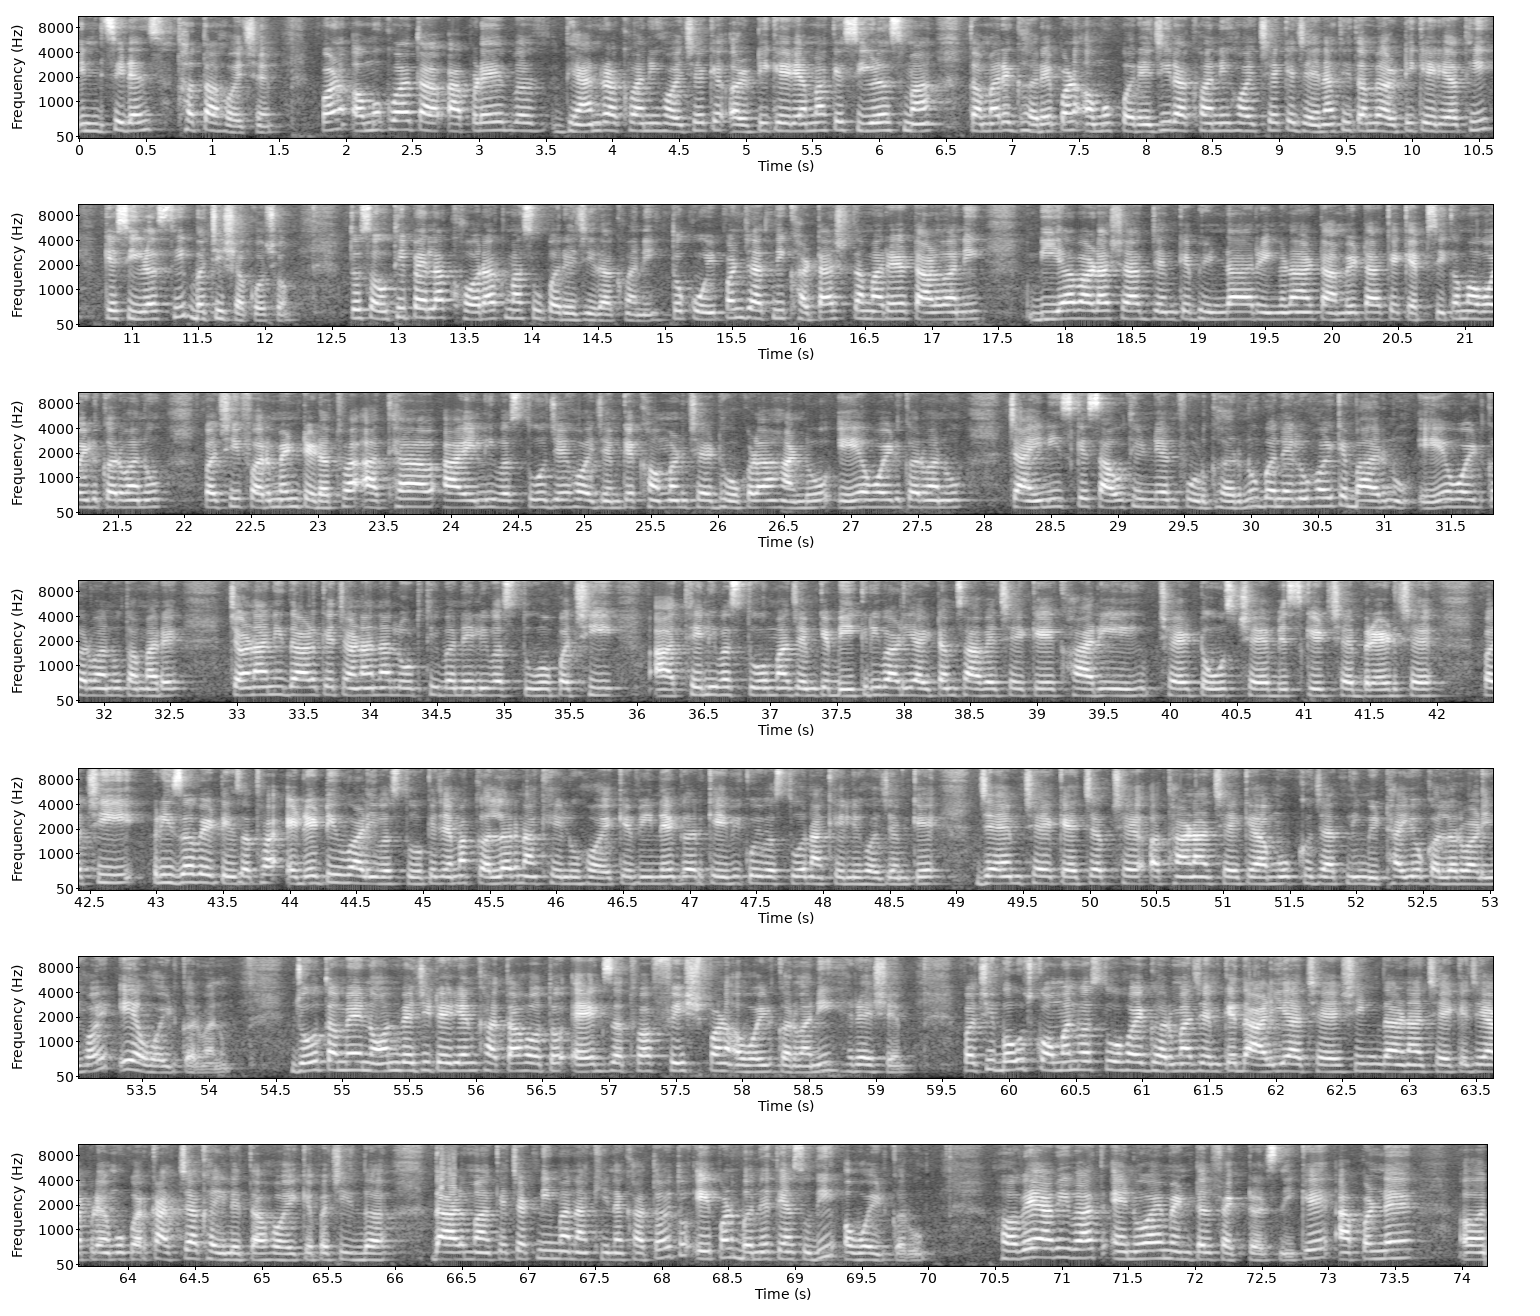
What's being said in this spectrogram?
ઇન્સિડન્સ થતા હોય છે. પણ અમુક વાત આપણે ધ્યાન રાખવાની હોય છે કે અર્ટિક એરિયામાં કે સીળસમાં તમારે ઘરે પણ અમુક પરેજી રાખવાની હોય છે કે જેનાથી તમે અર્ટિક એરિયાથી કે સીળસથી બચી શકો છો. તો સૌથી પહેલાં ખોરાકમાં શું પરેજી રાખવાની? તો કોઈ પણ જાતની ખટાશ તમારે ટાળવાની. બિયાવાળા શાક, જેમ કે ભીંડા, રીંગણા, ટામેટા કે કેપ્સિકમ અવોઇડ કરવાનું. પછી ફર્મેન્ટેડ અથવા આથા આવેલી વસ્તુઓ જે હોય, જેમ કે ખમણ છે, ઢોકળા, હાંડવો, એ અવોઇડ કરવાનું. ચાઇનીઝ કે સાઉથ ઇન્ડિયન ફૂડ ઘરનું બનેલું હોય કે બહારનું, એ અવોઇડ કરવાનું તમારે. ચણાની દાળ કે ચણાના લોટથી બનેલી વસ્તુઓ, પછી આથેલી વસ્તુઓમાં જેમ કે બેકરીવાળી આઇટમ્સ આવે છે, કે ખારી છે, ટોસ્ટ છે, બિસ્કિટ છે, બ્રેડ છે પછી પ્રિઝર્વેટિવ્સ અથવા એડેટિવવાળી વસ્તુઓ કે જેમાં કલર નાખેલું હોય કે વિનેગર કે એવી કોઈ વસ્તુઓ નાખેલી હોય, જેમ કે જેમ છે કેચઅપ છે, અથાણા છે કે અમુક જાતની મીઠાઈઓ કલરવાળી હોય, એ અવોઇડ કરવાનું. જો તમે નોન વેજીટેરિયન ખાતા હો તો એગ્સ અથવા ફિશ પણ અવોઇડ કરવાની રહેશે. પછી બહુ જ કોમન વસ્તુઓ હોય ઘરમાં, જેમ કે દાળિયા છે, શિંગદાણા છે કે જે આપણે અમુક વાર કાચા ખાઈ લેતા હોય કે પછી દાળમાં કે ચટણીમાં નાખીને ખાતા હોય તો એ પણ બને ત્યાં સુધી અવોઇડ કરવું. હવે આવી વાત એન્વાયરમેન્ટલ ફેક્ટર્સની કે આપણને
